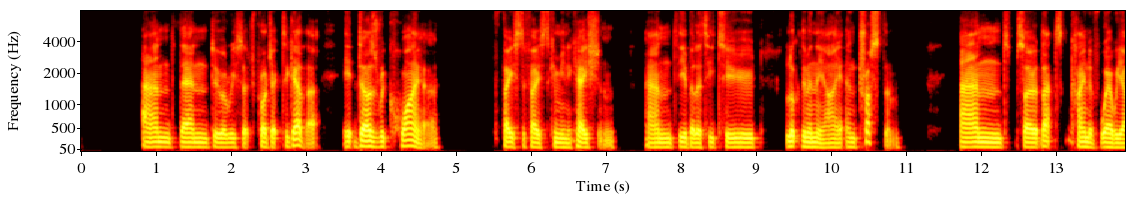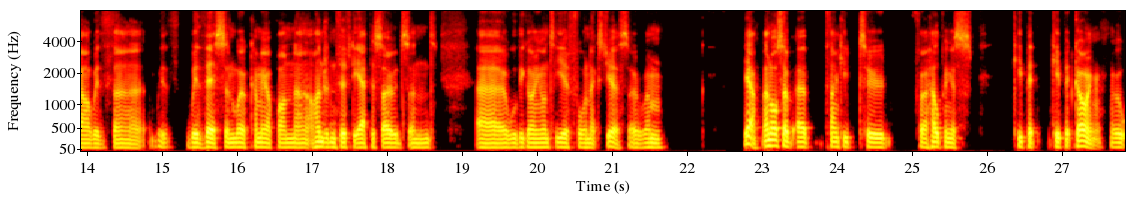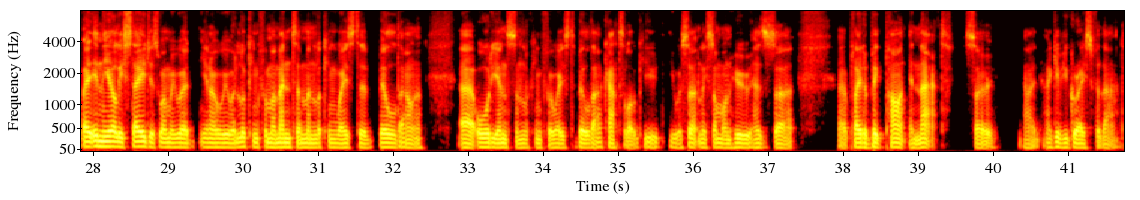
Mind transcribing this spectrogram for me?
and then do a research project together it does require face-to-face communication and the ability to look them in the eye and trust them and so that's kind of where we are with uh, with with this and we're coming up on uh, 150 episodes and uh, we'll be going on to year four next year. So um yeah and also uh, thank you to for helping us keep it keep it going. In the early stages when we were you know we were looking for momentum and looking ways to build our uh, audience and looking for ways to build our catalog you you were certainly someone who has uh, uh, played a big part in that. So I, I give you grace for that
